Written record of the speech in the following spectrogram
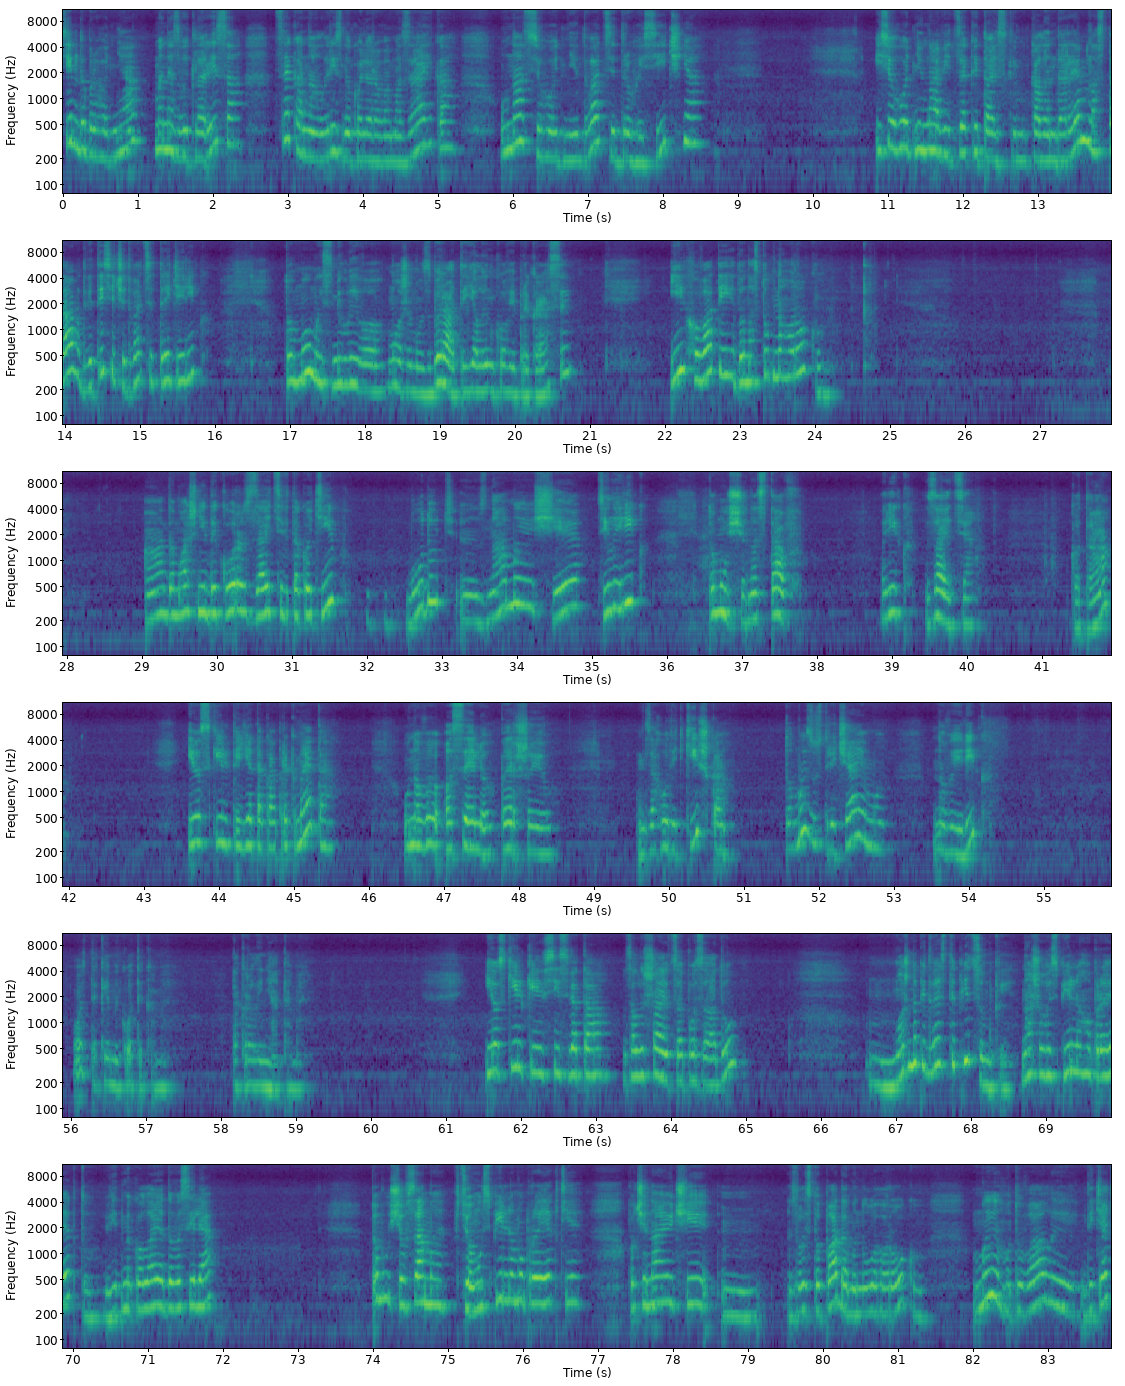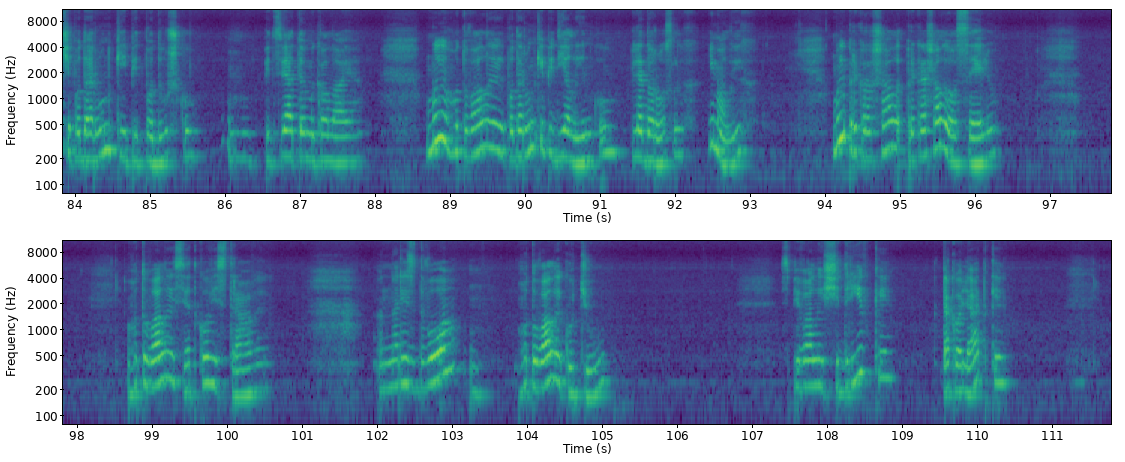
Всім доброго дня! Мене звуть Лариса. Це канал Різнокольорова Мозаїка. У нас сьогодні 22 січня. І сьогодні навіть за китайським календарем настав 2023 рік. Тому ми сміливо можемо збирати ялинкові прикраси і ховати їх до наступного року. А домашній декор зайців та котів будуть е, з нами ще цілий рік, тому що настав рік зайця кота. І оскільки є така прикмета, у нову оселю першою заходить кішка, то ми зустрічаємо новий рік ось такими котиками та кроленятами. І оскільки всі свята залишаються позаду, можна підвести підсумки нашого спільного проєкту від Миколая до Василя. Тому що саме в цьому спільному проєкті, починаючи з листопада минулого року, ми готували дитячі подарунки під подушку під свято Миколая. Ми готували подарунки під ялинку для дорослих і малих. Ми прикрашали, прикрашали оселю, готували святкові страви. На Різдво готували кутю, співали щедрівки та колядки.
